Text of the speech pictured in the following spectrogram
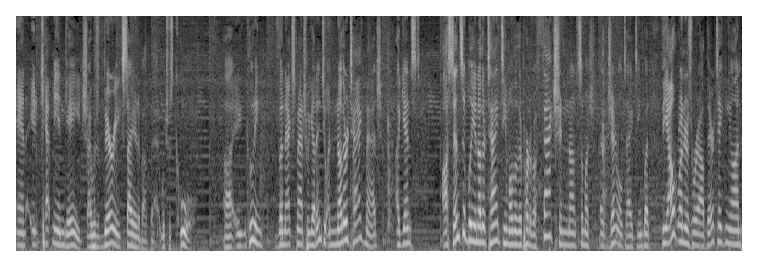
and it kept me engaged. I was very excited about that, which was cool, uh, including the next match we got into another tag match against ostensibly another tag team, although they're part of a faction, not so much a general tag team. But the Outrunners were out there taking on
